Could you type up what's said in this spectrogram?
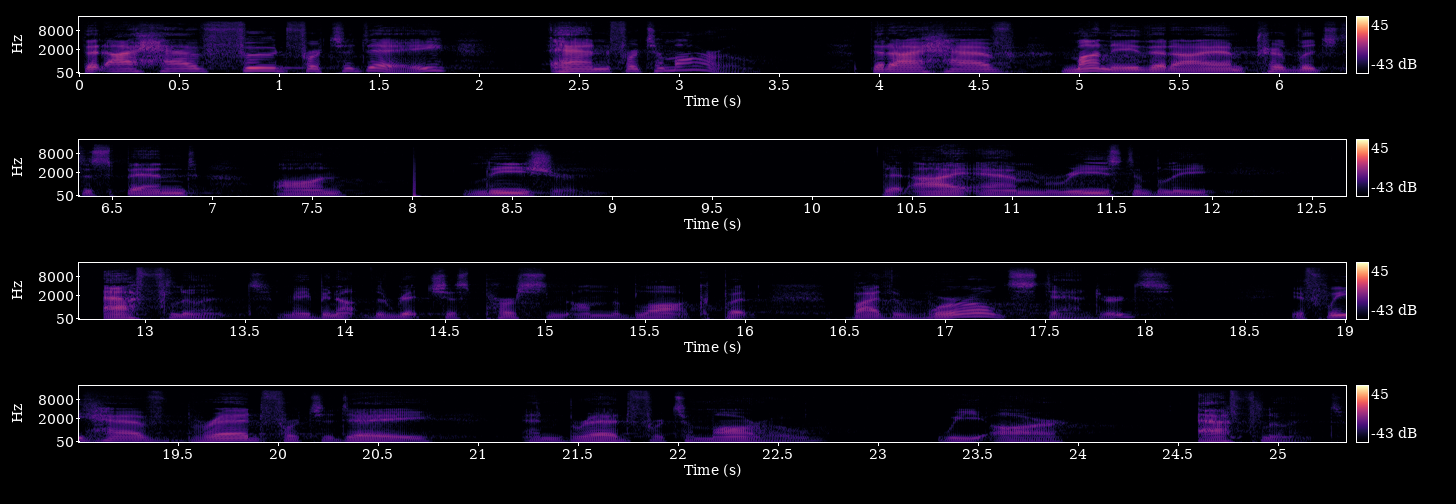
that I have food for today and for tomorrow that I have money that I am privileged to spend on leisure, that I am reasonably affluent, maybe not the richest person on the block, but by the world's standards, if we have bread for today and bread for tomorrow, we are affluent.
